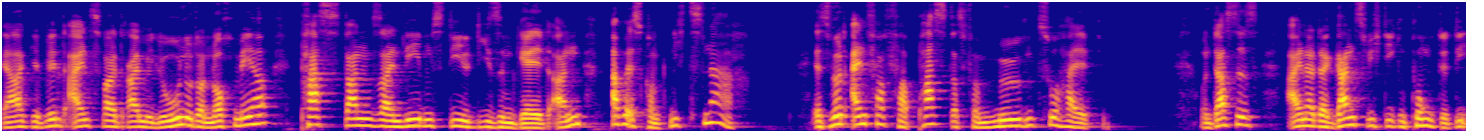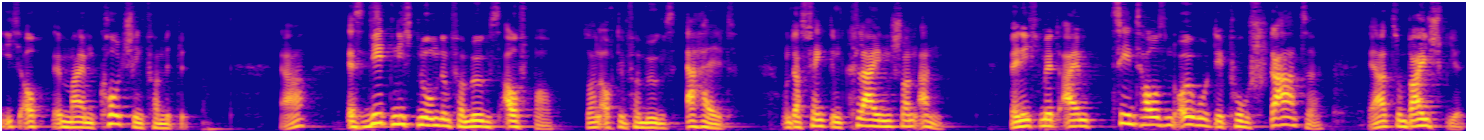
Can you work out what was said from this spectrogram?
ja, gewinnt ein, zwei, drei Millionen oder noch mehr, passt dann sein Lebensstil diesem Geld an, aber es kommt nichts nach. Es wird einfach verpasst, das Vermögen zu halten. Und das ist einer der ganz wichtigen Punkte, die ich auch in meinem Coaching vermittel. Ja, es geht nicht nur um den Vermögensaufbau, sondern auch den Vermögenserhalt. Und das fängt im Kleinen schon an. Wenn ich mit einem 10.000 Euro Depot starte, ja, zum Beispiel,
